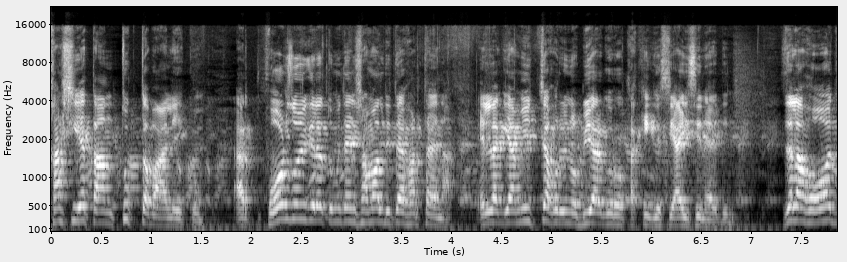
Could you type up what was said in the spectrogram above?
খাসিয়ে তান তুক্তাবা আলাইকুম। আর ফরজ হয়ে গেলে তুমি তাই সামাল দিতে পারতাই না। এর লাগে আমি ইচ্ছা করি নবিয়ার গরো তাকে গেছি আইসি না এদিন। জেলা হজ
